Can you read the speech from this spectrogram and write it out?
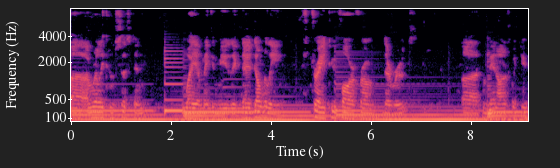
uh, a really consistent way of making music. They don't really stray too far from their roots. Uh, if I'm being honest with you,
